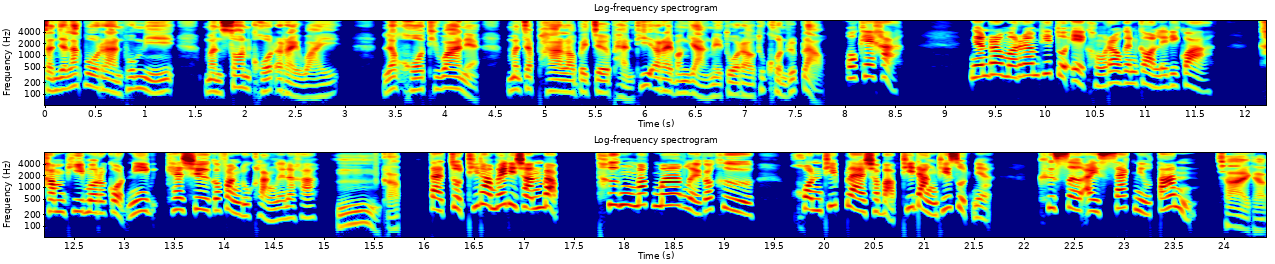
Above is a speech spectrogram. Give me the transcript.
สัญลักษณ์โบราณพวกนี้มันซ่อนโค้ดอะไรไว้ แล้วโค้ดที่ว่าเนี่ยมันจะพาเราไปเจอแผนที่อะไรบางอย่างในตัวเราทุกคนหรือเปล่า โอเคค่ะ งั้นเรามาเริ่มที่ตัวเอกของเรากันก่อนเลยดีกว่า คัมภีร์มรกตนี่แค่ชื่อก็ฟังดูขลังเลยนะคะ อืมครับ แต่จุดที่ทำให้ดิฉันแบบทึ่งมาก ๆ เลยก็คือ คนที่แปลฉบับที่ดังที่สุดเนี่ย คือเซอร์ไอแซคนิวตันใช่ครับ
